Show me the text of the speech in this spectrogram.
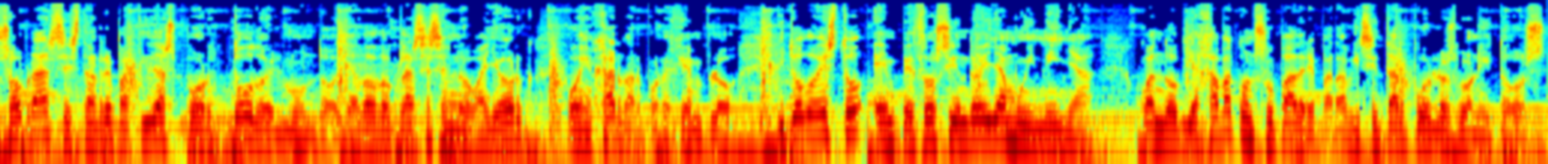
Sus obras están repartidas por todo el mundo y ha dado clases en Nueva York o en Harvard, por ejemplo. Y todo esto empezó siendo ella muy niña, cuando viajaba con su padre para visitar pueblos bonitos.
